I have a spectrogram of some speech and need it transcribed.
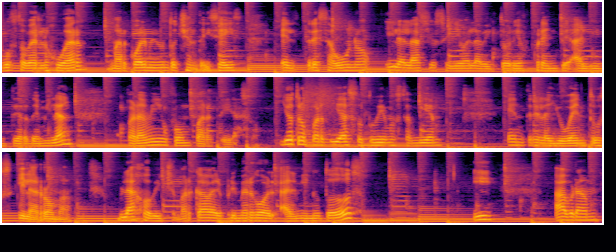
gusto verlo jugar. Marcó el minuto 86 el 3 a 1 y la Lazio se lleva la victoria frente al Inter de Milán. Para mí fue un partidazo. Y otro partidazo tuvimos también entre la Juventus y la Roma. Blajovic marcaba el primer gol al minuto 2 y Abraham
